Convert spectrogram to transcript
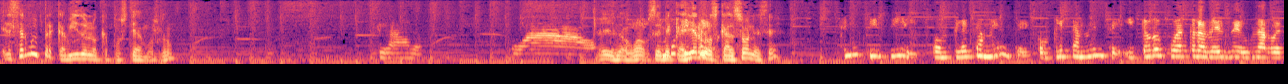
el ser muy precavido en lo que posteamos, ¿no? Claro. Wow. Eh, no, wow, se me cayeron los calzones, ¿eh? Sí, sí, sí, completamente, completamente. Y todo fue a través de una red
